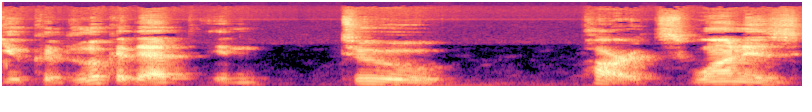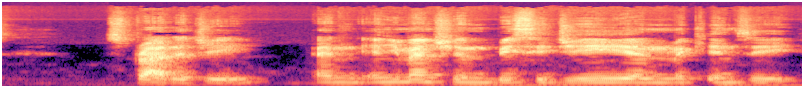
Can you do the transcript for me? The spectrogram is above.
you could look at that in two parts. One is strategy, and, and you mentioned BCG and McKinsey.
